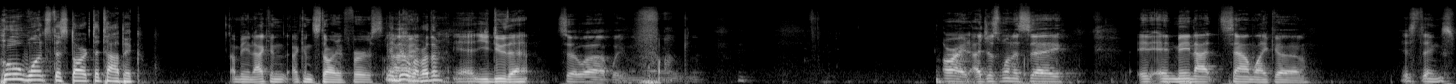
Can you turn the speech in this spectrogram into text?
Who wants to start the topic? I mean, I can I can start it first. You can do it, my brother. Yeah, you do that. So uh, wait. let me- All right, I just want to say, it, it may not sound like a His things.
